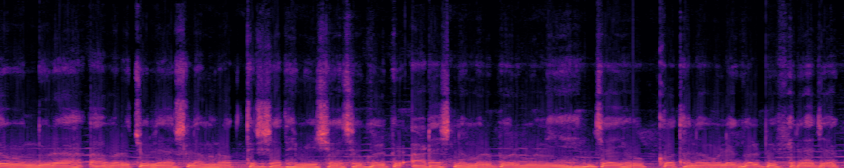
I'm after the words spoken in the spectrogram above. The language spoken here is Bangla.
হ্যালো বন্ধুরা, আবারও চলে আসলাম রক্তের সাথে মিশে আছে গল্পের আঠাশ নম্বর পর্ব নিয়ে। যাই হোক, কথা না বলে গল্পে ফেরা যাক।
